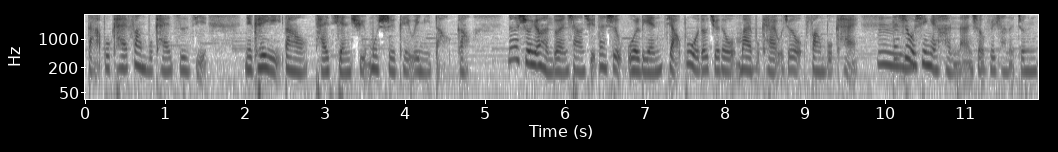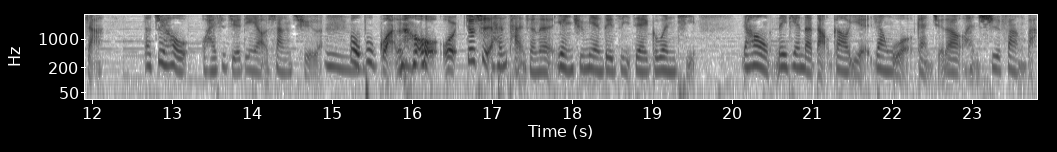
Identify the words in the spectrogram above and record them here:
打不开、放不开自己。你可以到台前去，牧师可以为你祷告。那个时候有很多人上去，但是我连脚步我都觉得我迈不开，我觉得我放不开。嗯，但是我心里很难受，非常的挣扎。到最后我还是决定要上去了。嗯，我不管了，我我就是很坦诚的愿意去面对自己这一个问题。然后那天的祷告也让我感觉到很释放吧。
